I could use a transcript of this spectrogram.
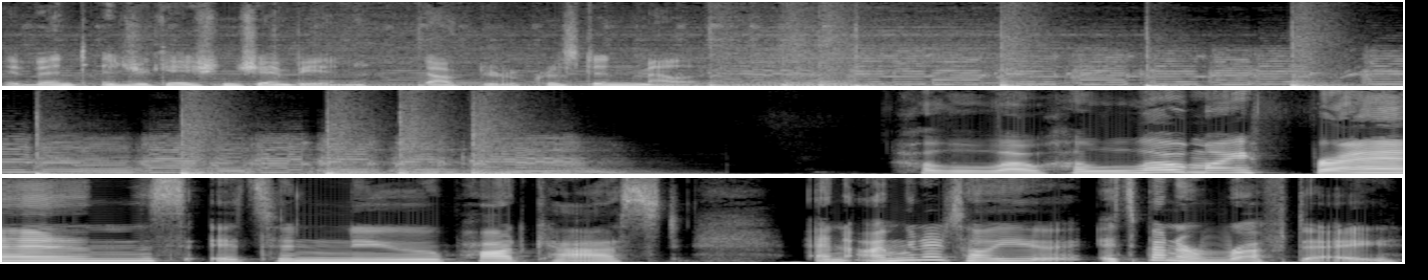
Event Education Champion, Dr. Kristen Mallett. Hello, hello, my friends. It's a new podcast, and I'm going to tell you it's been a rough day.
